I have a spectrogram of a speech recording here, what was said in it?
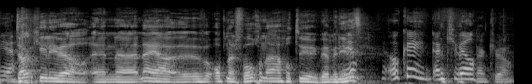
Ja. Dank jullie wel. En eh, nou ja, eh, op naar het volgende avontuur. Ik ben benieuwd. Ja, Oké, dankjewel. Dankjewel.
